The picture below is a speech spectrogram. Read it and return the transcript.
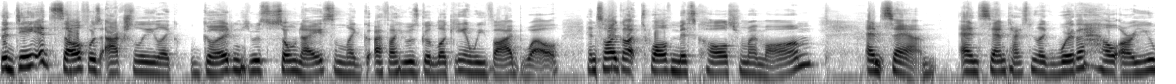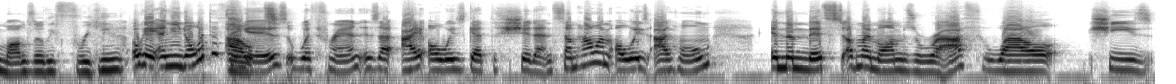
the date itself was actually like good and he was so nice and like I thought he was good looking and we vibed well until I got 12 missed calls from my mom and Sam and Sam texted me like where the hell are you mom's literally freaking Okay, and you know what the thing Out. is with Fran is that I always get the shit end. Somehow I'm always at home in the midst of my mom's wrath while she's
